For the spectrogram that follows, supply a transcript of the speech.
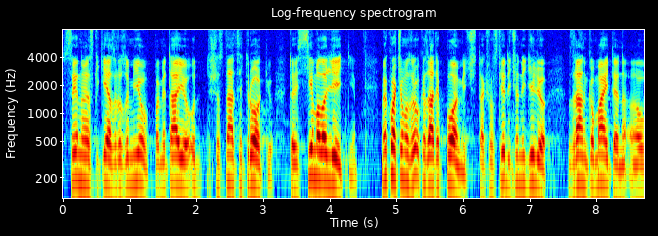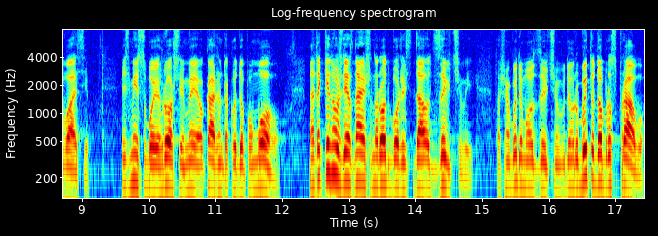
сину, наскільки я зрозумів, пам'ятаю, у 16 років, тобто всі малолітні. Ми хочемо оказати поміч, так що в слідчу неділю зранку майте на увазі. Візьміть з собою гроші, ми окажемо таку допомогу. На такі нужди я знаю, що народ Божий завжди відзивчивий. Так що ми будемо відзивчими, будемо робити добру справу.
